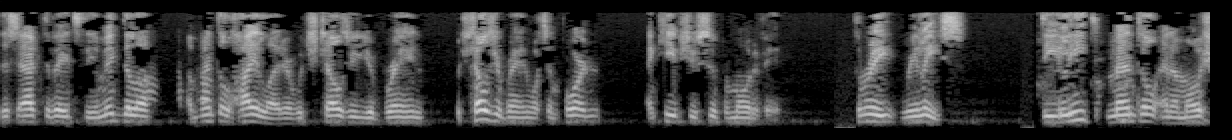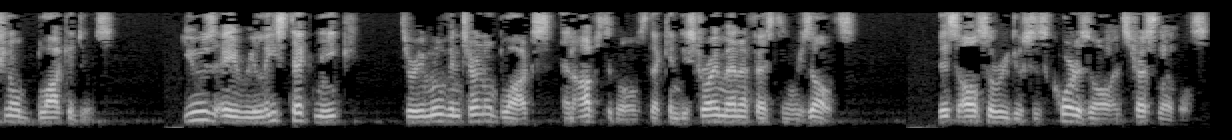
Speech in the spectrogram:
This activates the amygdala, a mental highlighter which tells you your brain, which tells your brain what's important and keeps you super motivated. Three, release. Delete mental and emotional blockages. Use a release technique to remove internal blocks and obstacles that can destroy manifesting results. This also reduces cortisol and stress levels.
